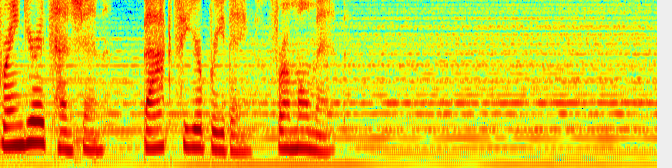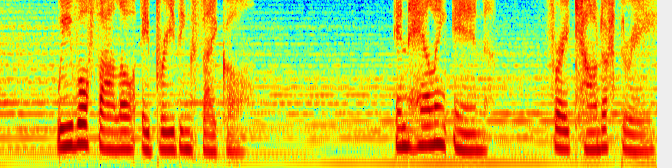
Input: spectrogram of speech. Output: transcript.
Bring your attention back to your breathing for a moment. We will follow a breathing cycle. Inhaling in for a count of three,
